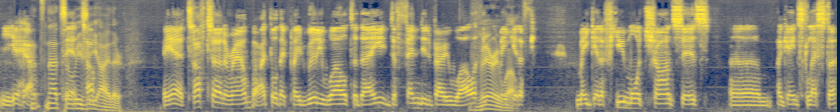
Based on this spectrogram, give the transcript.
yeah, that's not so easy tough. either. Yeah, tough turnaround, but I thought they played really well today. Defended very well. I very may well. Get a few, may get a few more chances um, against Leicester,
